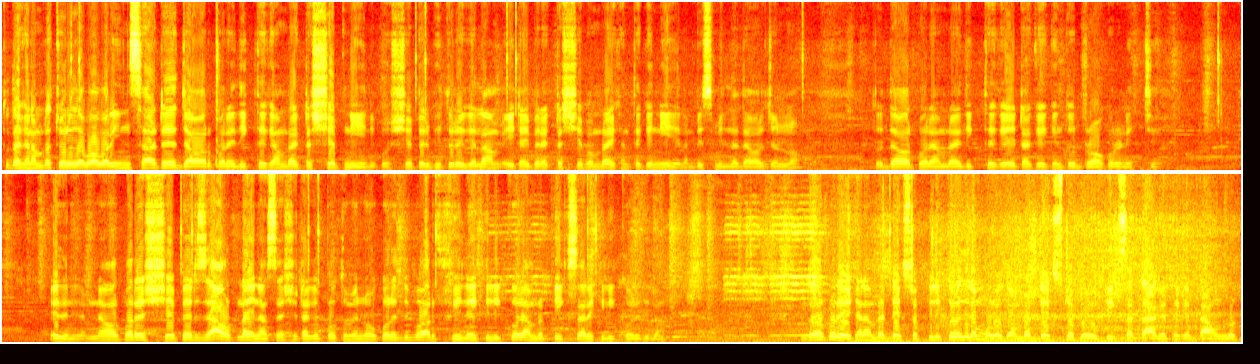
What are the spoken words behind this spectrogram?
তো দেখেন আমরা চলে যাব আবার ইনসার্টে যাওয়ার পরে এদিক থেকে আমরা একটা শেপ নিয়ে নিব। শেপের ভিতরে গেলাম, এই টাইপের একটা শেপ আমরা এখান থেকে নিয়ে নিলাম বিসমিল্লা দেওয়ার জন্য। তো দেওয়ার পরে আমরা এদিক থেকে এটাকে কিন্তু ড্র করে নিচ্ছি। এই যে নিলাম। নেওয়ার পরে শেপের যে আউটলাইন আছে, সেটাকে প্রথমে নো করে দিব আর ফিলে ক্লিক করে আমরা পিকচারে ক্লিক করে দিলাম। দেওয়ার পরে এখানে আমরা ডেস্কটপ ক্লিক করে দিলাম। মূলত আমরা ডেস্কটপে ওই পিকচারটা আগে থেকে ডাউনলোড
